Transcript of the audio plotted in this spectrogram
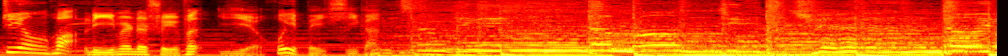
这样的话里面的水分也会被吸干。都有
